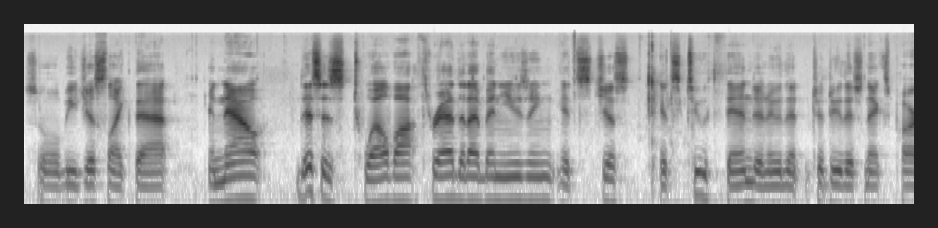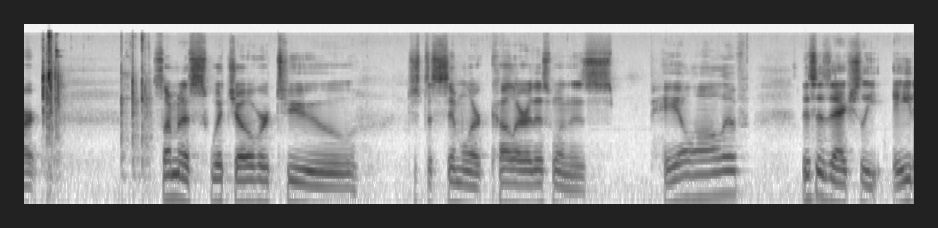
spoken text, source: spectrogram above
So we'll be just like that. And now this is 12 aught thread that I've been using. It's just it's too thin to do that to do this next part. So I'm going to switch over to just a similar color. This one is pale olive. This is actually 8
